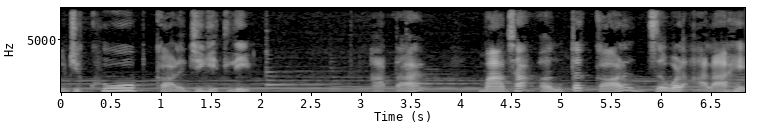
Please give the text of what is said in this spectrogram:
तुझी खूप काळजी घेतली. आता माझा अंतकाळ जवळ आला आहे.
